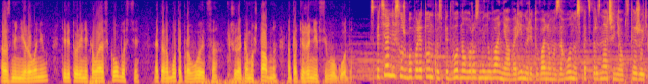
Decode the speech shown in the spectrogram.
разминированию территории Николаевской области, эта работа проводится широкомасштабно на протяжении всего года. Спеціальні служби порятунку з підводного розмінування аварійно-рятувального загону спецпризначення обстежують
